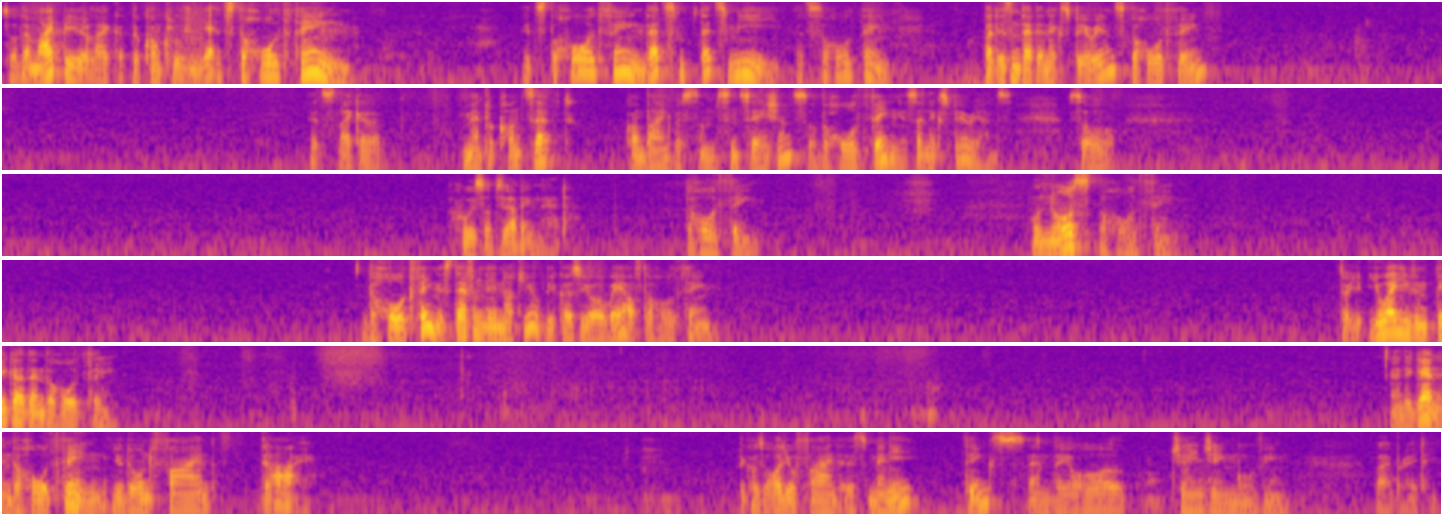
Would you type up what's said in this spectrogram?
So there might be like the conclusion, yeah, it's the whole thing. It's the whole thing. That's that's me. That's the whole thing. But isn't that an experience, the whole thing? It's like a mental concept combined with some sensations, so the whole thing is an experience. So who is observing that, the whole thing, who knows the whole thing. The whole thing is definitely not you because you're aware of the whole thing. So you are even bigger than the whole thing. And again, in the whole thing, you don't find the I. Because all you find is many things, and they are all changing, moving, vibrating.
